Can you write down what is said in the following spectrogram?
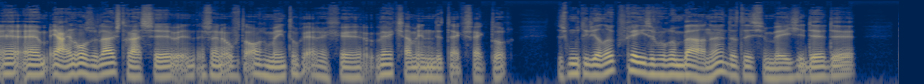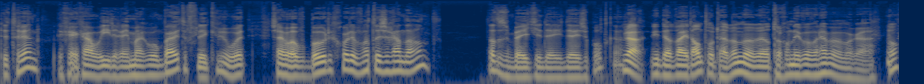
Uh, um, ja, en onze luisteraars zijn over het algemeen toch erg werkzaam in de techsector. Dus moeten die dan ook vrezen voor hun baan? Hè? Dat is een beetje de, de, de trend. Gaan we iedereen maar gewoon buiten flikkeren. Hoor. Zijn we overbodig geworden? Wat is er aan de hand? Dat is een beetje de, deze podcast. Ja, niet dat wij het antwoord hebben, maar we willen het er gewoon even over hebben met elkaar. Toch?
